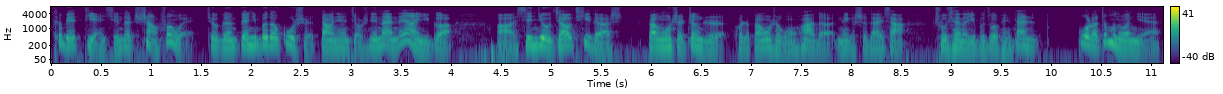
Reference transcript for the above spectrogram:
特别典型的职场氛围，就跟编辑部的故事当年九十年代那样一个啊新旧交替的办公室政治或者办公室文化的那个时代下出现的一部作品。但是过了这么多年，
